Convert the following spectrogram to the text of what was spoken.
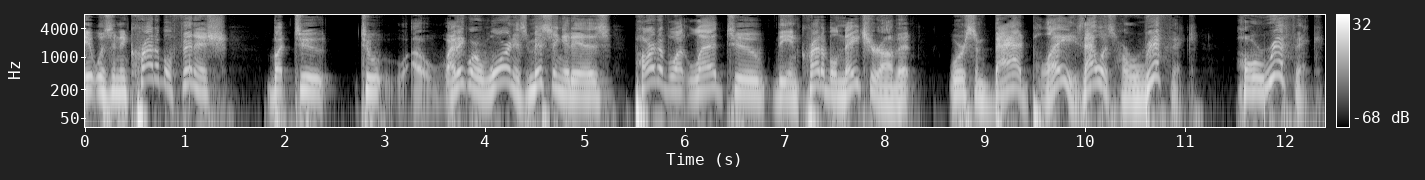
it was an incredible finish, but to to uh, I think where Warren is missing it is part of what led to the incredible nature of it were some bad plays. That was horrific, horrific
